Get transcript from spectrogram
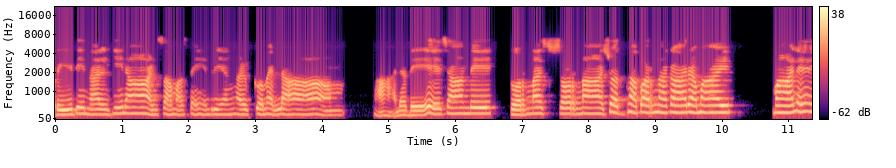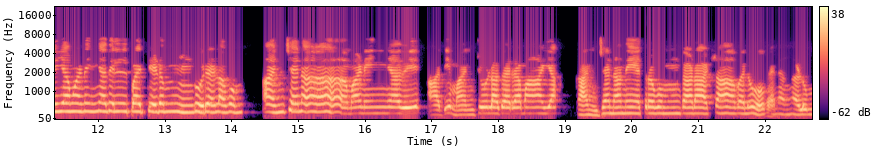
പ്രീതി നൽകിനാൾ സമസ്തേന്ദ്രിയങ്ങൾക്കുമെല്ലാം. ബാലദേശാന്തേ സ്വർണ സ്വർണാശ്വദ്ധ പർണകാരമായി. മാലേയമണിഞ്ഞതിൽ പറ്റിടും കുരളവും അഞ്ജനമണിഞ്ഞത് അതിമഞ്ജുളതരമായ കഞ്ചന നേത്രവും കടാക്ഷാവലോകനങ്ങളും.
